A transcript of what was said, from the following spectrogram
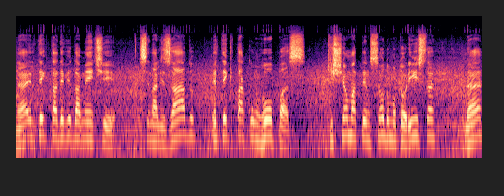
né? ele tem que estar devidamente sinalizado, ele tem que estar com roupas que chamam a atenção do motorista, né?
